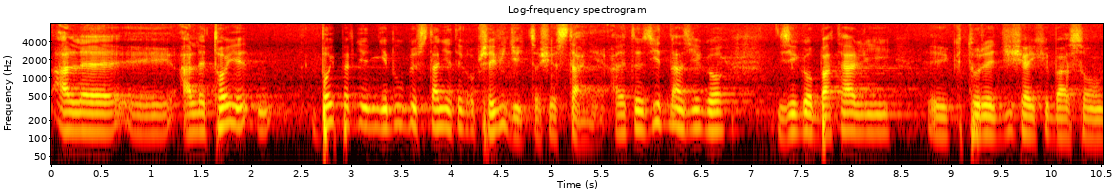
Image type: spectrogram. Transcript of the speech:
Ale, y, ale to jest, Boj pewnie nie byłby w stanie tego przewidzieć, co się stanie, ale to jest jedna z jego, z jego batalii, y, które dzisiaj chyba są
